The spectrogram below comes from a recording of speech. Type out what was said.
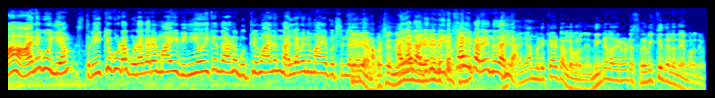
ആ ആനുകൂല്യം സ്ത്രീക്ക് കൂടെ ഗുണകരമായി വിനിയോഗിക്കുന്നതാണ് ബുദ്ധിമാനും നല്ലവനുമായ പുരുഷന്റെ ലക്ഷണം. അല്ലാതെ അതൊരു മിടുക്കായി പറയുന്നതല്ല. ഞാൻ മിടുക്കായിട്ടല്ല പറഞ്ഞു നിങ്ങൾ അതിനുവേണ്ടി ശ്രമിക്കുന്നില്ലെന്ന് ഞാൻ പറഞ്ഞു.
